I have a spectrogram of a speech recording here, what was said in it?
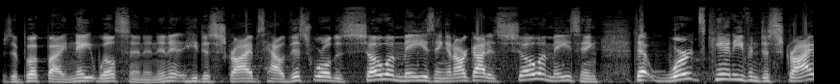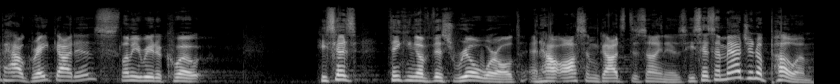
There's a book by Nate Wilson, and in it he describes how this world is so amazing and our God is so amazing that words can't even describe how great God is. Let me read a quote. He says, thinking of this real world and how awesome God's design is, he says, Imagine a poem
